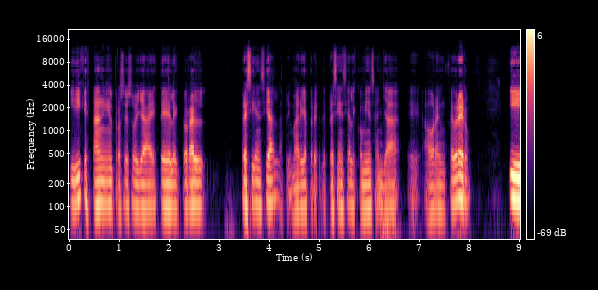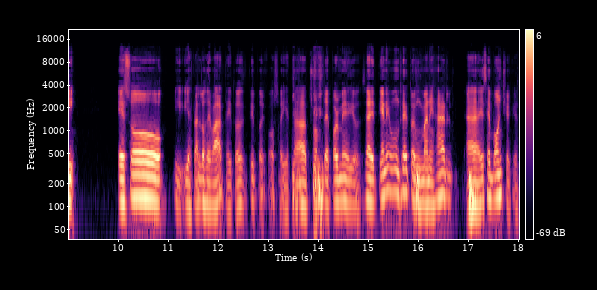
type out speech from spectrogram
y que están en el proceso ya este electoral presidencial, las primarias pre- presidenciales comienzan ya eh, ahora en febrero, y eso, y, están los debates y todo ese tipo de cosas, y está Trump de por medio, o sea, tiene un reto en manejar a ese bonche que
